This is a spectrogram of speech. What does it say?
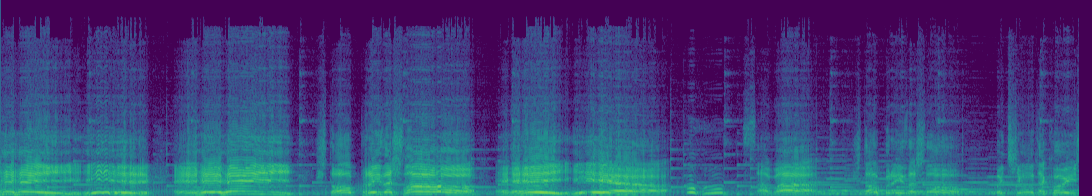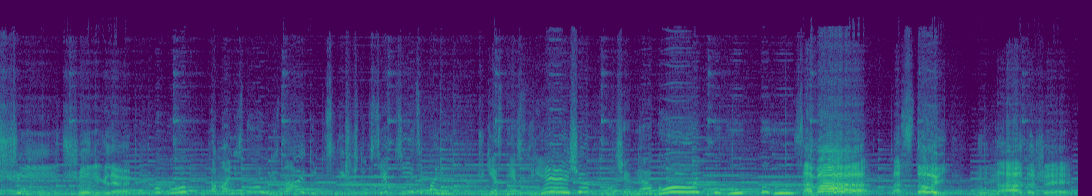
Эй, эй, эй, что произошло? Эй, эй, сова, что произошло? Почему такой шум в джунглях? Угу. Сама не знаю, не знаю, только слышу, что все птицы поют. Чудесная встреча, волшебный огонь. Угу, угу. Сова, постой, ну надо же!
